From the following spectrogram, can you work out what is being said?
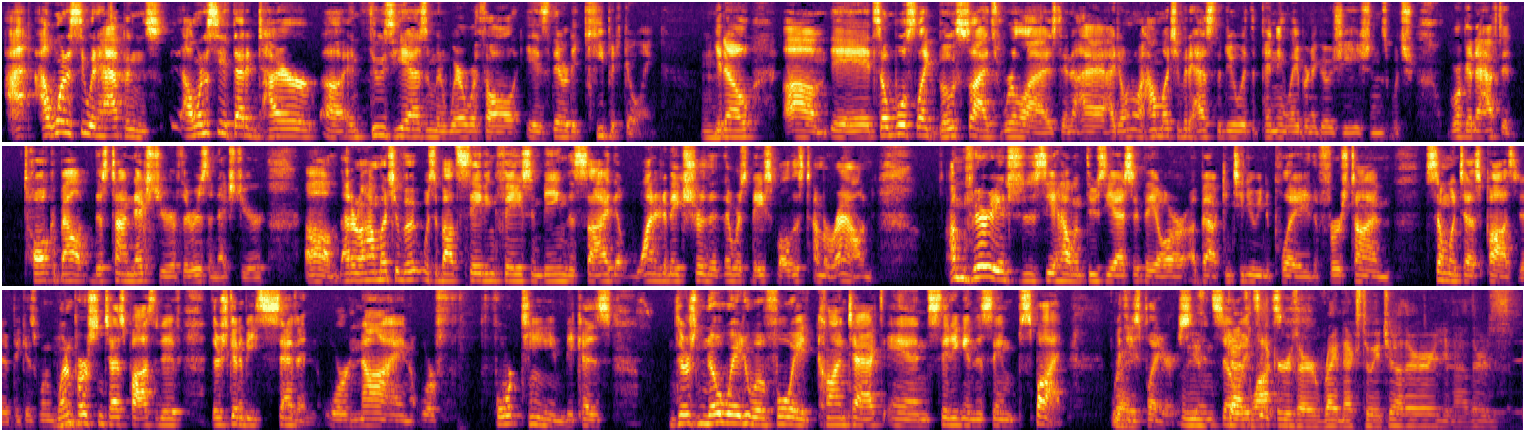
I, I want to see what happens. I want to see if that entire uh, enthusiasm and wherewithal is there to keep it going. Mm-hmm. you know? Um, it's almost like both sides realized and I, I don't know how much of it has to do with the pending labor negotiations which we're going to have to talk about this time next year, if there is a next year. Um, I don't know how much of it was about saving face and being the side that wanted to make sure that there was baseball this time around. I'm very interested to see how enthusiastic they are about continuing to play the first time someone tests positive. Because when mm-hmm. one person tests positive, there's going to be seven or nine or 14 because there's no way to avoid contact and sitting in the same spot with right. these players. These and so guys' lockers it's, are right next to each other. You know, there's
